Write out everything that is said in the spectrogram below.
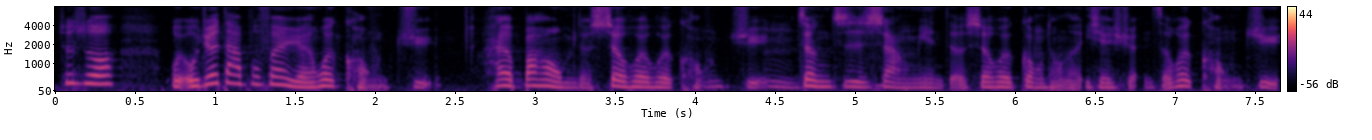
就是说我我觉得大部分人会恐惧，还有包含我们的社会会恐惧，政治上面的社会共同的一些选择会恐惧，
